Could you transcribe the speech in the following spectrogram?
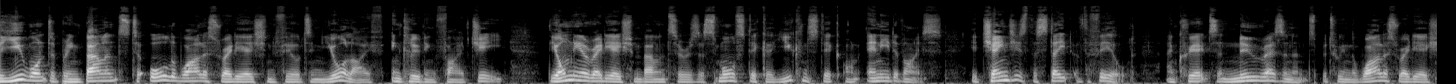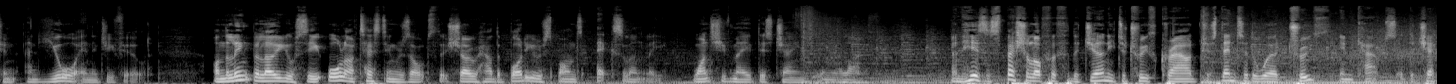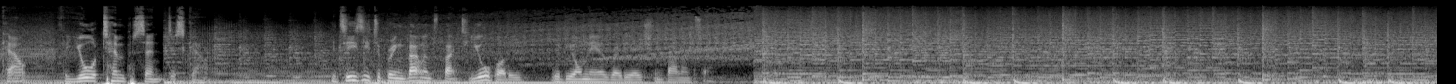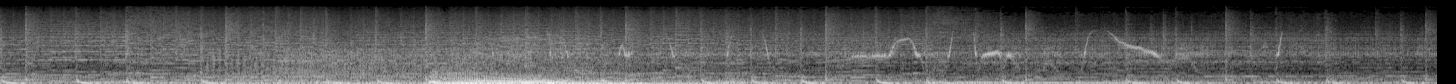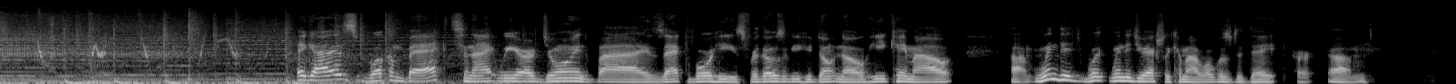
Do you want to bring balance to all the wireless radiation fields in your life, including 5G? The Omnia Radiation Balancer is a small sticker you can stick on any device. It changes the state of the field and creates a new resonance between the wireless radiation and your energy field. On the link below, you'll see all our testing results that show how the body responds excellently once you've made this change in your life. And here's a special offer for the Journey to Truth crowd. Just enter the word truth in caps at the checkout for your 10% discount. It's easy to bring balance back to your body with the Omnia Radiation Balancer. Hey guys, welcome back. Tonight we are joined by Zach Vorhies. For those of you who don't know, he came out. Um, when did what, when did you actually come out? What was the date? Or um,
